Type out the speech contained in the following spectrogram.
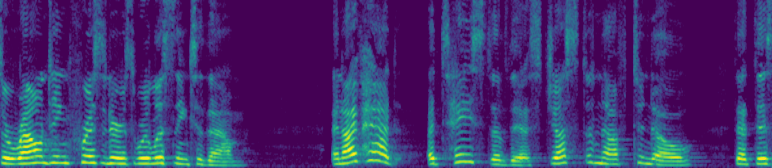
surrounding prisoners were listening to them. And I've had a taste of this, just enough to know that this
